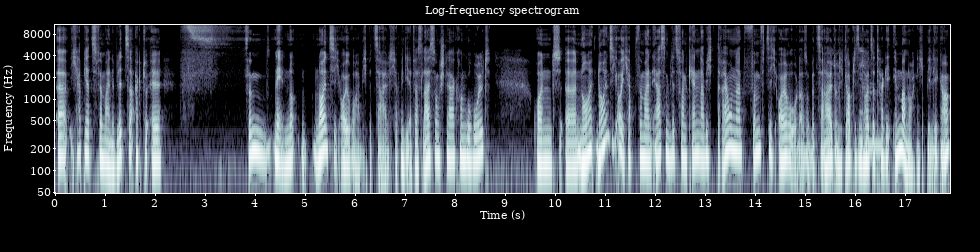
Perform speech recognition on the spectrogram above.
äh, ich habe jetzt für meine Blitze aktuell 5, nee, 90 Euro habe ich bezahlt. Ich habe mir die etwas leistungsstärkeren geholt. Und äh, 90 Euro, ich habe für meinen ersten Blitz von Canon habe ich 350 Euro oder so bezahlt. Und ich glaube, die sind ja. heutzutage immer noch nicht billiger.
